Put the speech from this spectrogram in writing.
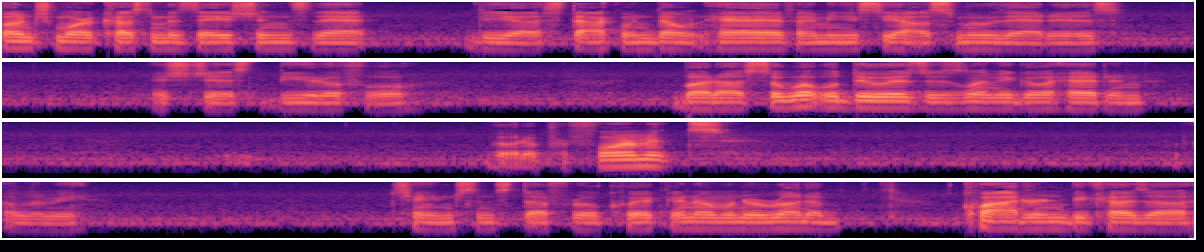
bunch more customizations that the uh, stock one don't have. I mean, you see how smooth that is. It's just beautiful. But uh, so what we'll do is is let me go ahead and go to performance. Uh, let me change some stuff real quick, and I'm going to run a quadrant because uh,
